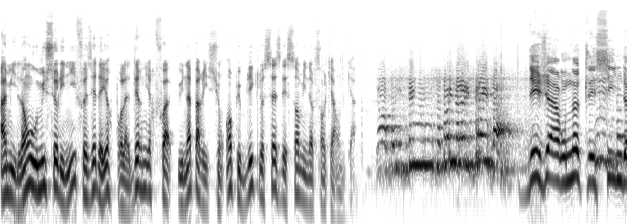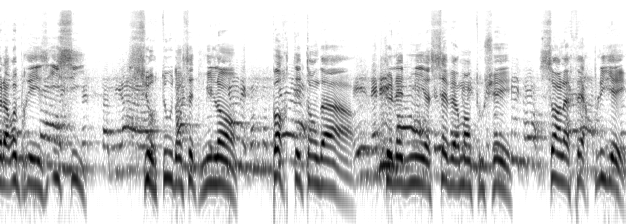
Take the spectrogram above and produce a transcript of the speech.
à Milan, où Mussolini faisait d'ailleurs pour la dernière fois une apparition en public le 16 décembre 1944. Déjà, on note les signes de la reprise ici, surtout dans cette Milan, porte-étendard, que l'ennemi a sévèrement touché sans la faire plier.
